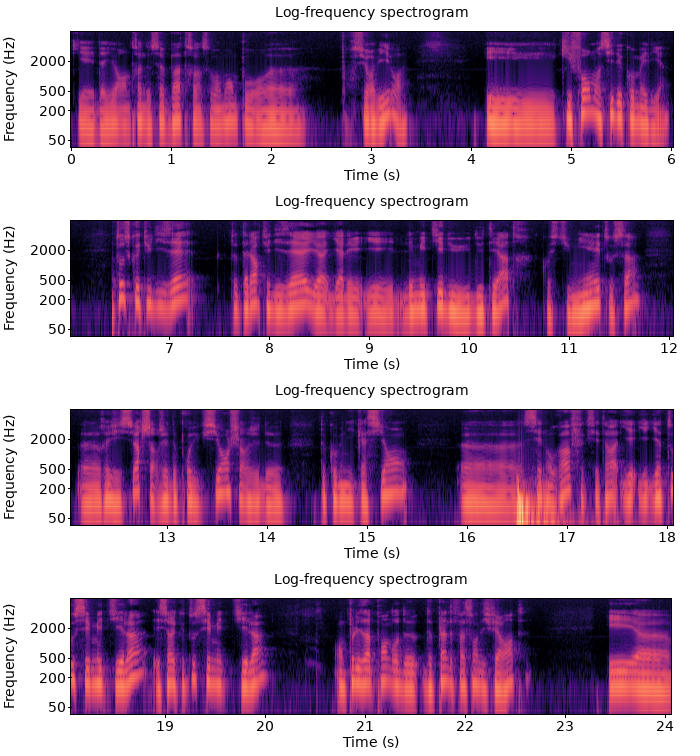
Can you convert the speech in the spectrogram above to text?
qui est d'ailleurs en train de se battre en ce moment pour, euh, pour survivre, et qui forme aussi des comédiens. Tout ce que tu disais, tout à l'heure, tu disais, il y a, les, métiers du, théâtre, costumier, tout ça, euh, régisseur, chargé de production, chargé de communication, euh, scénographe, etc. Il y, y, a tous ces métiers-là, et c'est vrai que tous ces métiers-là, on peut les apprendre de, de plein de façons différentes. Et euh,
